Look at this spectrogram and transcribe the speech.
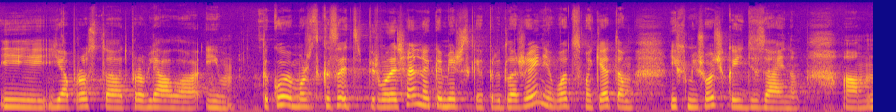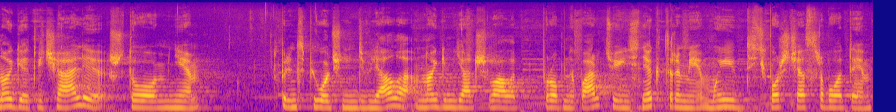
и я просто отправляла им такое, можно сказать, первоначальное коммерческое предложение вот с макетом их мешочка и дизайном. А, многие отвечали, что мне в принципе, очень удивляло. Многим я отшивала пробную партию, и с некоторыми мы до сих пор сейчас работаем.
